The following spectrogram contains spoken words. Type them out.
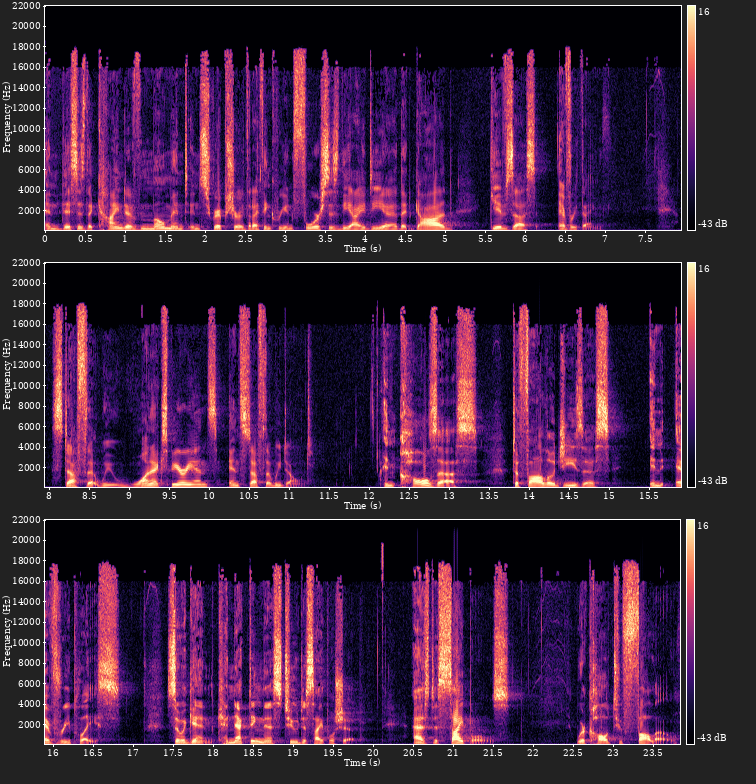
And this is the kind of moment in Scripture that I think reinforces the idea that God gives us everything stuff that we want to experience and stuff that we don't, and calls us to follow Jesus in every place. So, again, connecting this to discipleship. As disciples, we're called to follow.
